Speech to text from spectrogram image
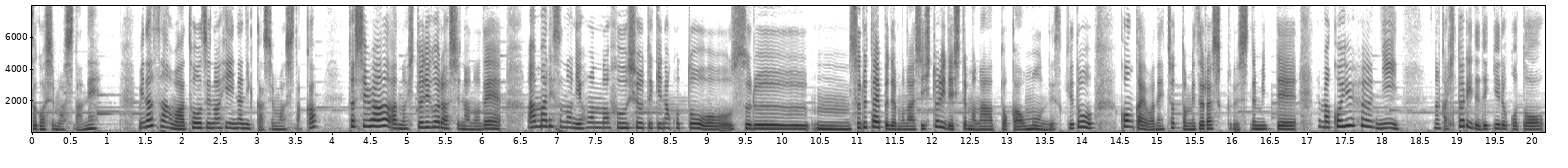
過ごしましたね。皆さんは当時の日何かしましたか？私はあの一人暮らしなのであんまりその日本の風習的なことをする、うん、するタイプでもないし一人でしてもなとか思うんですけど今回はねちょっと珍しくしてみて、まあ、こういうふうになんか一人でできること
